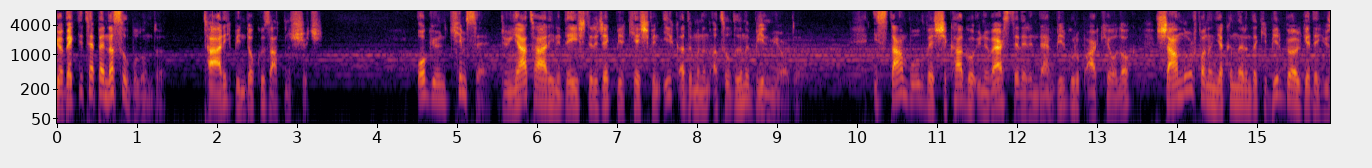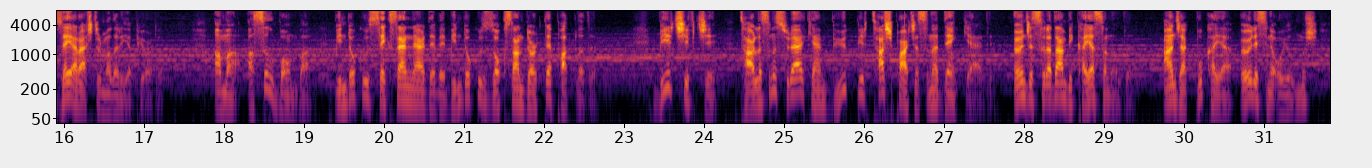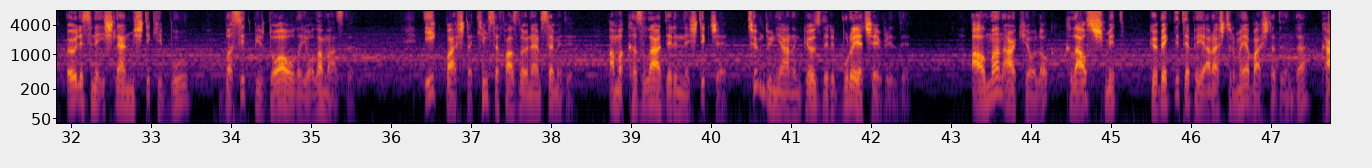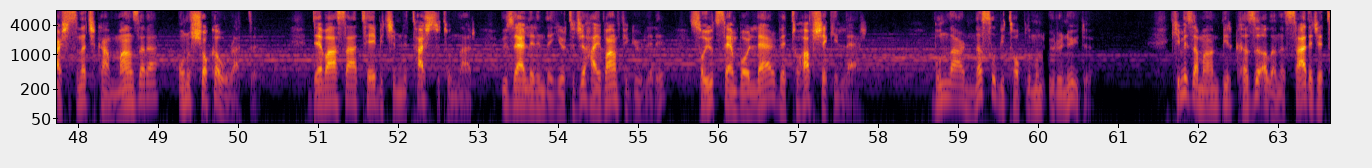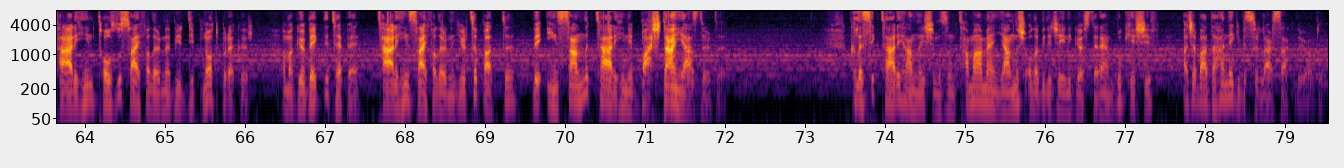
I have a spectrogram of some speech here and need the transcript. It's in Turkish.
Göbekli Tepe nasıl bulundu? Tarih 1963. O gün kimse dünya tarihini değiştirecek bir keşfin ilk adımının atıldığını bilmiyordu. İstanbul ve Chicago üniversitelerinden bir grup arkeolog, Şanlıurfa'nın yakınlarındaki bir bölgede yüzey araştırmaları yapıyordu. Ama asıl bomba 1980'lerde ve 1994'te patladı. Bir çiftçi tarlasını sürerken büyük bir taş parçasına denk geldi. Önce sıradan bir kaya sanıldı. Ancak bu kaya öylesine oyulmuş, öylesine işlenmişti ki bu basit bir doğa olayı olamazdı. İlk başta kimse fazla önemsemedi ama kazılar derinleştikçe tüm dünyanın gözleri buraya çevrildi. Alman arkeolog Klaus Schmidt, Göbekli Tepe'yi araştırmaya başladığında karşısına çıkan manzara onu şoka uğrattı. Devasa T biçimli taş sütunlar, üzerlerinde yırtıcı hayvan figürleri, soyut semboller ve tuhaf şekiller. Bunlar nasıl bir toplumun ürünüydü? Kimi zaman bir kazı alanı sadece tarihin tozlu sayfalarına bir dipnot bırakır ama Göbekli Tepe tarihin sayfalarını yırtıp attı ve insanlık tarihini baştan yazdırdı. Klasik tarih anlayışımızın tamamen yanlış olabileceğini gösteren bu keşif acaba daha ne gibi sırlar saklıyordu?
